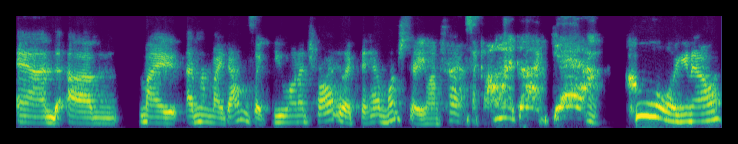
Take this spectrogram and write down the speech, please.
And um, my, I remember my dad was like, "You want to try? Like they have lunch there. You want to try?" I was like, "Oh my god, yeah, cool!" You know.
